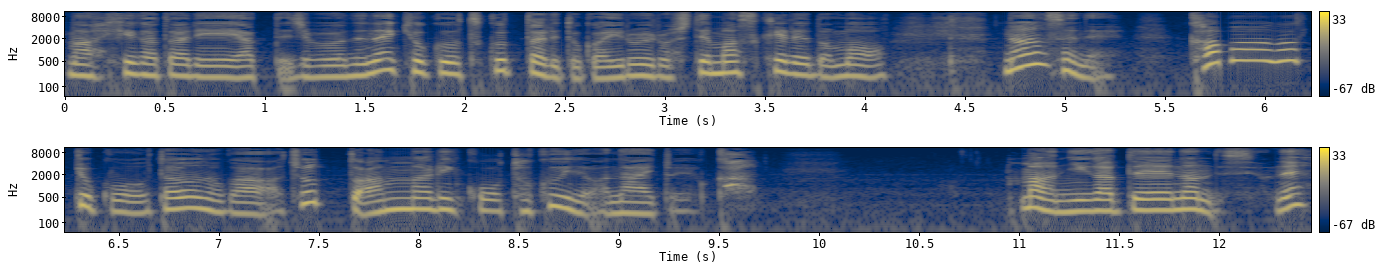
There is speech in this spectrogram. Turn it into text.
まあ、弾き語りやって自分でね、曲を作ったりとかいろいろしてますけれども、なんせね、カバー楽曲を歌うのがちょっとあんまりこう得意ではないというか、まあ苦手なんですよね。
